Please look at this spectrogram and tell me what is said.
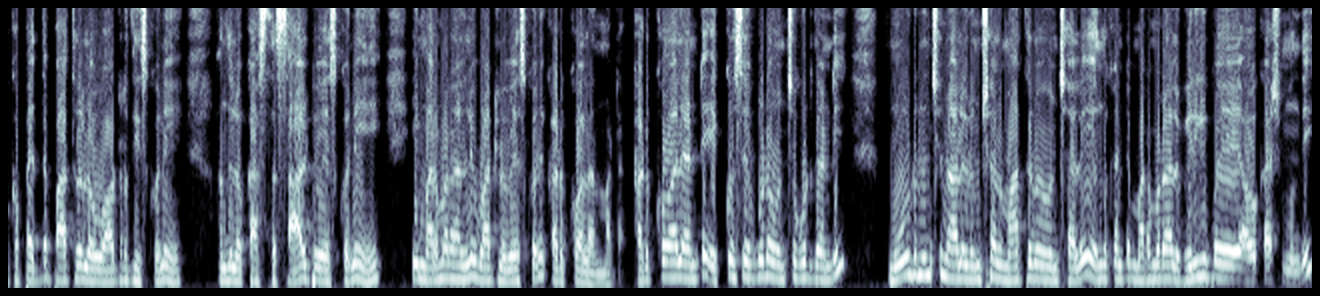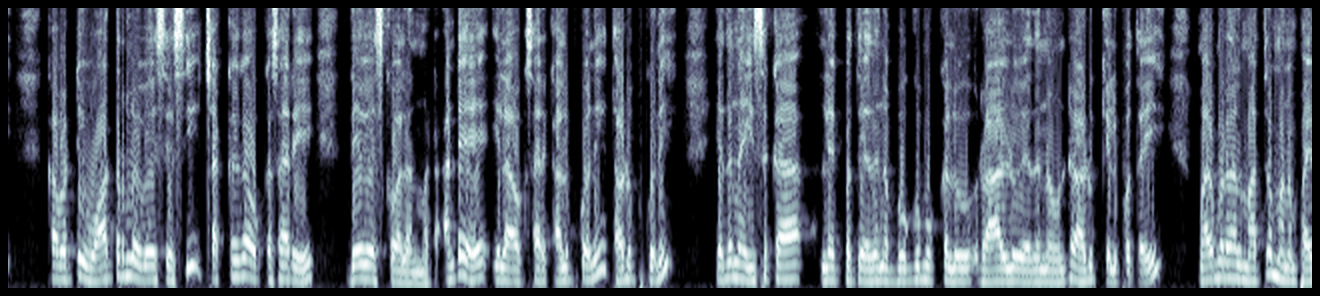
ఒక పెద్ద పాత్రలో వాటర్ తీసుకొని అందులో కాస్త సాల్ట్ వేసుకొని ఈ మర్మరాల్ని వాటిలో వేసుకొని కడుక్కోవాలన్నమాట. కడుక్కోవాలి అంటే ఎక్కువసేపు కూడా ఉంచకూడదండి. మూడు నుంచి నాలుగు నిమిషాలు మాత్రమే ఉంచాలి. ఎందుకంటే మర్మరాలు విరిగిపోయే అవకాశం ఉంది. కాబట్టి వాటర్లో వేసేసి చక్కగా ఒక్కసారి దేవేసుకోవాలన్నమాట. అంటే ఇలా ఒకసారి కలుపుకొని తడుపుకొని ఏదైనా ఇసుక లేకపోతే ఏదైనా బొగ్గు ముక్కలు రాళ్ళు ఏదైనా ఉంటే అడుగుకి వెళ్ళిపోతాయి మరమరాలు మాత్రం మనం పై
